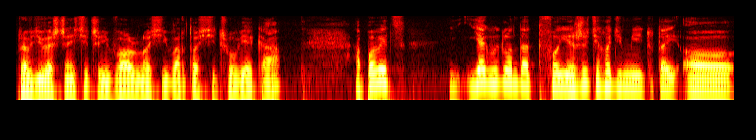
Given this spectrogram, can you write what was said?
prawdziwe szczęście, czyli wolność i wartości człowieka. A powiedz, jak wygląda Twoje życie? Chodzi mi tutaj o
